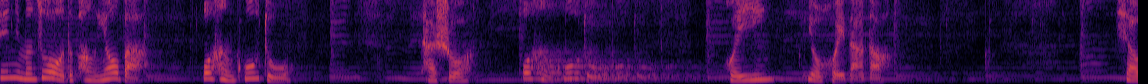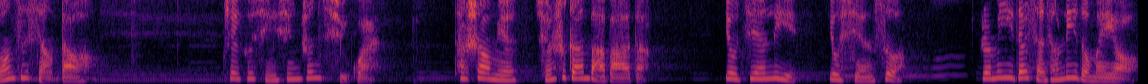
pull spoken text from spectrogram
请你们做我的朋友吧，我很孤独。他说：“我很孤独。”回音又回答道：“小王子想到，这颗行星真奇怪，它上面全是干巴巴的，又尖利又咸涩，人们一点想象力都没有。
